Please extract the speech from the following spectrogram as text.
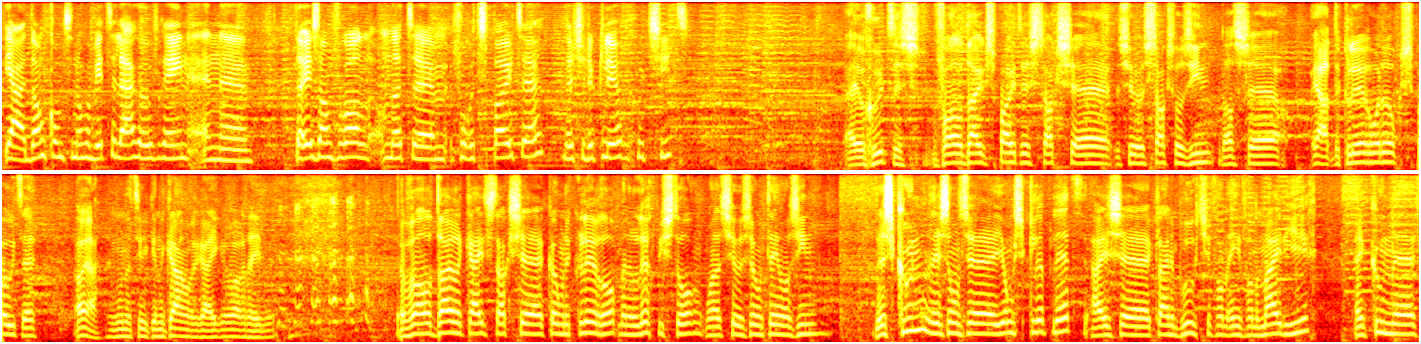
ja, dan komt er nog een witte laag overheen. En eh, dat is dan vooral omdat ehm, voor het spuiten, dat je de kleuren goed ziet. Ja, heel goed. Dus vooral het duidelijk spuiten is straks, eh, zullen we straks wel zien. Dat is, eh, ja, de kleuren worden opgespoten. Oh ja, ik moet natuurlijk in de camera kijken. Wacht even. En vooral de duidelijkheid, straks komen de kleuren op met een luchtpistool. Maar dat zullen we zo meteen wel zien. Is Koen, is onze jongste clublid. Hij is eh kleine broertje van een van de meiden hier. En Koen, eh, vind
